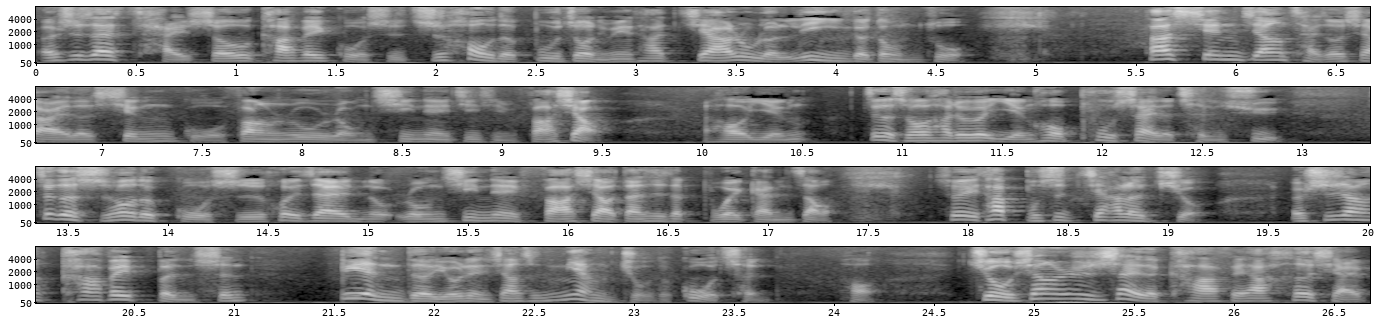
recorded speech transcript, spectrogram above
而是在采收咖啡果实之后的步骤里面，它加入了另一个动作。它先将采收下来的鲜果放入容器内进行发酵，然后延这个时候它就会延后曝晒的程序。这个时候的果实会在容容器内发酵，但是它不会干燥，所以它不是加了酒，而是让咖啡本身变得有点像是酿酒的过程。好，酒香日晒的咖啡，它喝起来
